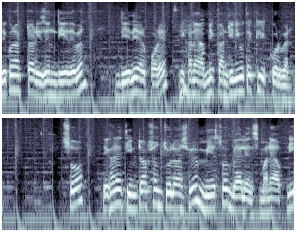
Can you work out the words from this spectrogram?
যে কোনো একটা রিজন দিয়ে দেবেন। দিয়ে দেওয়ার পরে এখানে আপনি কন্টিনিউতে ক্লিক করবেন। সো এখানে তিনটা অপশান চলে আসবে। মেসো ব্যালেন্স মানে আপনি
